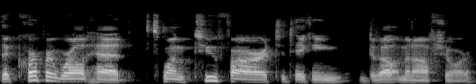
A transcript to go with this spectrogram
the corporate world had swung too far to taking development offshore.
